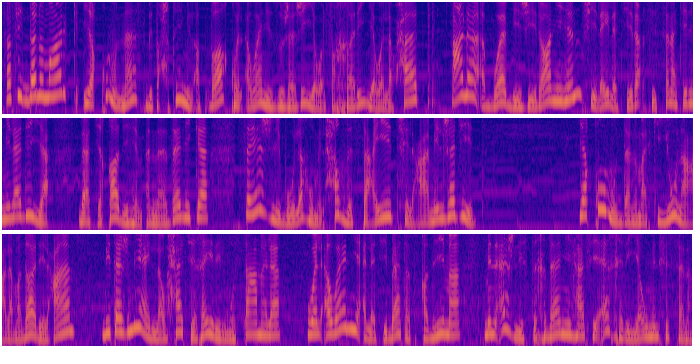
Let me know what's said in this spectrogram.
ففي الدنمارك يقوم الناس بتحطيم الأطباق والأواني الزجاجية والفخارية واللوحات على أبواب جيرانهم في ليلة رأس السنة الميلادية باعتقادهم أن ذلك سيجلب لهم الحظ السعيد في العام الجديد. يقوم الدنماركيون على مدار العام بتجميع اللوحات غير المستعملة والأواني التي باتت قديمة من أجل استخدامها في آخر يوم في السنة.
